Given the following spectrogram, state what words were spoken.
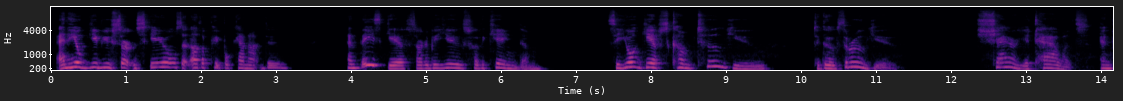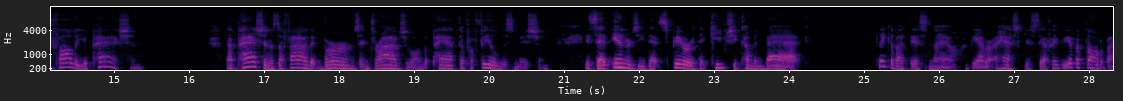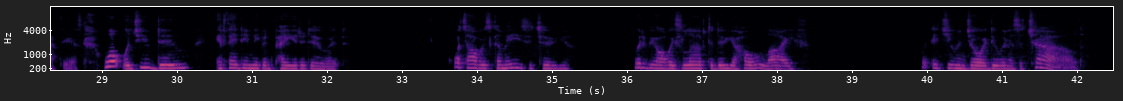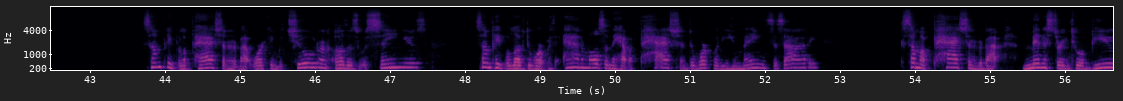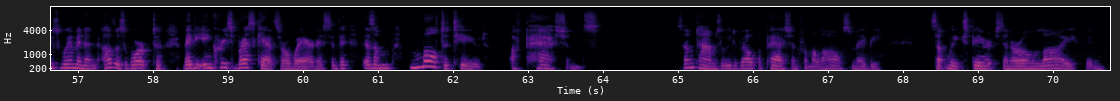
And he'll give you certain skills that other people cannot do. And these gifts are to be used for the kingdom. See, your gifts come to you to go through you. Share your talents and follow your passion. Now, passion is a fire that burns and drives you on the path to fulfill this mission. It's that energy, that spirit that keeps you coming back. Think about this now. Have you ever asked yourself, have you ever thought about this? What would you do if they didn't even pay you to do it? What's always come easy to you? What have you always loved to do your whole life? What did you enjoy doing as a child? Some people are passionate about working with children, others with seniors. Some people love to work with animals and they have a passion to work with the Humane Society. Some are passionate about ministering to abused women, and others work to maybe increase breast cancer awareness. And there's a multitude of passions. Sometimes we develop a passion from a loss, maybe something we experienced in our own life, and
